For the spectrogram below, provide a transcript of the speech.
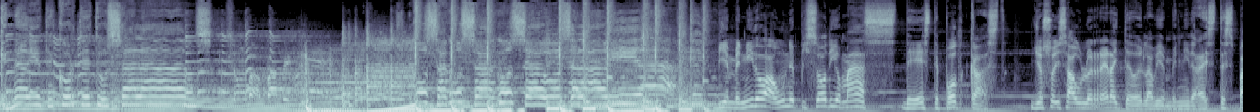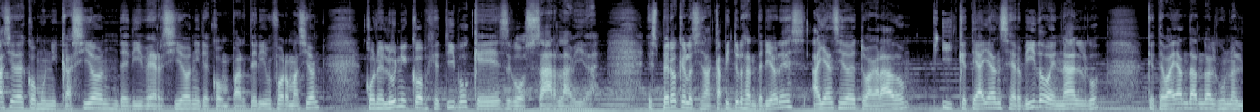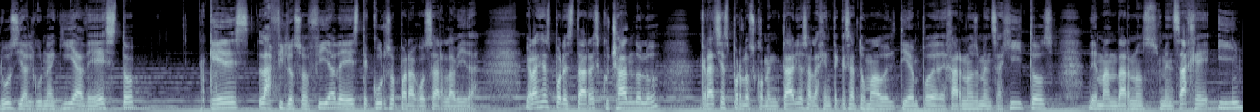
que nadie te corte tus alas. Goza, goza, goza, goza la vida. Bienvenido a un episodio más de este podcast. Yo soy Saulo Herrera y te doy la bienvenida a este espacio de comunicación, de diversión y de compartir información con el único objetivo que es gozar la vida. Espero que los capítulos anteriores hayan sido de tu agrado y que te hayan servido en algo, que te vayan dando alguna luz y alguna guía de esto que es la filosofía de este curso para gozar la vida. Gracias por estar escuchándolo, gracias por los comentarios a la gente que se ha tomado el tiempo de dejarnos mensajitos, de mandarnos mensaje y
